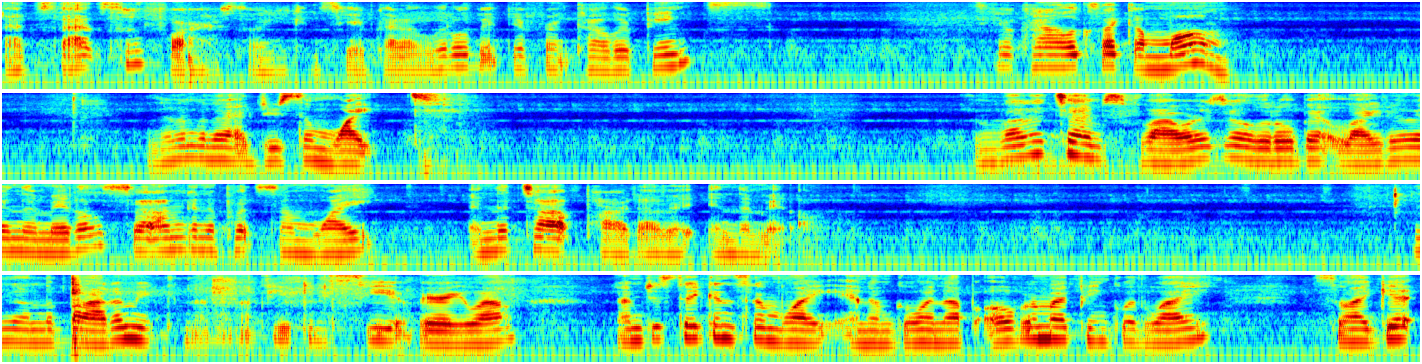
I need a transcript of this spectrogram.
that's that so far. So you can see I've got a little bit different color pinks. See, it kind of looks like a mom. And then I'm going to do some white. A lot of times flowers are a little bit lighter in the middle, so I'm going to put some white in the top part of it in the middle. And on the bottom, you can, I don't know if you can see it very well. I'm just taking some white and I'm going up over my pink with white. So I get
